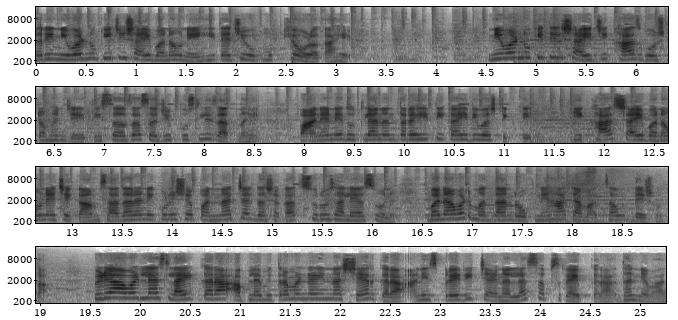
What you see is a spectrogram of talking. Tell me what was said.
तरी निवडणुकीची शाई बनवणे ही त्याची मुख्य ओळख आहे. निवडणुकीतील शाईची खास गोष्ट म्हणजे ती सहजासहजी पुसली जात नाही. पाण्याने धुतल्यानंतरही ती काही दिवस टिकते. ही खास शाई बनवण्याचे काम साधारण एकोणीसशे पन्नासच्या दशकात सुरू झाले असून बनावट मतदान रोखणे हा त्यामागचा उद्देश होता. व्हिडिओ आवडल्यास लाईक करा आपल्या मित्रमंडळींना शेअर करा आणि स्प्रेडिट चॅनलला सबस्क्राईब करा. धन्यवाद.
